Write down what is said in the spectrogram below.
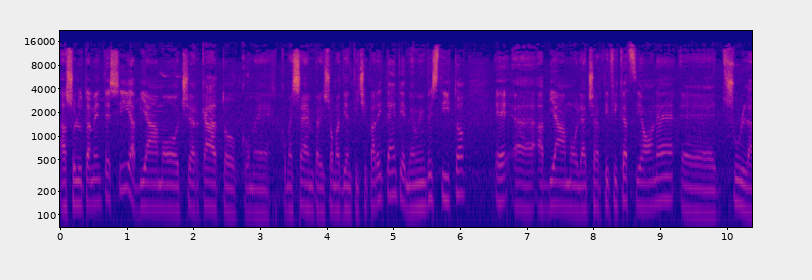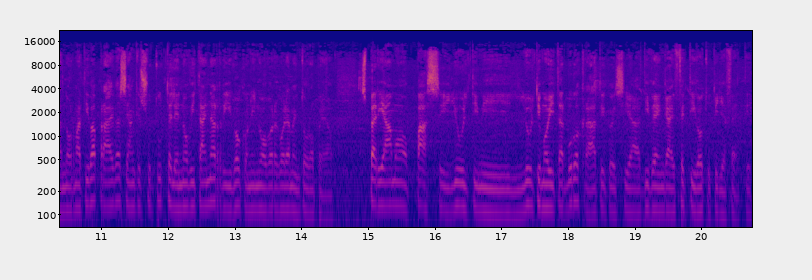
Assolutamente sì, abbiamo cercato come, come sempre insomma, di anticipare i tempi, abbiamo investito e eh, abbiamo la certificazione eh, sulla normativa privacy anche su tutte le novità in arrivo con il nuovo regolamento europeo. Speriamo passi ultimi, l'ultimo iter burocratico e sia, divenga effettivo a tutti gli effetti.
